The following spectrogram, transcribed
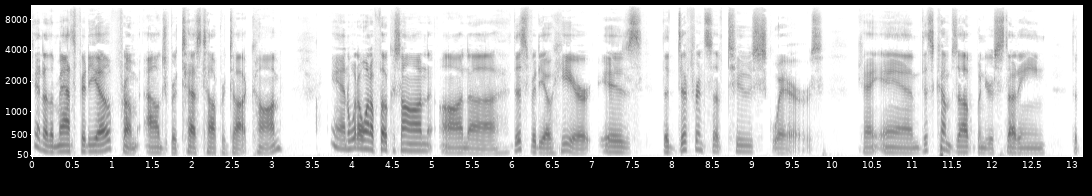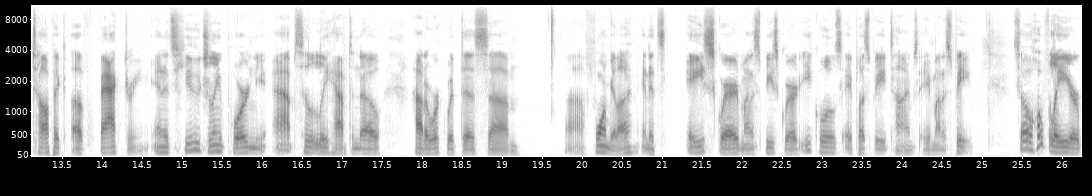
Okay, another math video from algebratesthelper.com. And what I want to focus on on uh, this video here is the difference of two squares. Okay, and this comes up when you're studying the topic of factoring. And it's hugely important. You absolutely have to know how to work with this um, uh, formula. And it's a squared minus b squared equals a plus b times a minus b. So hopefully you're,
